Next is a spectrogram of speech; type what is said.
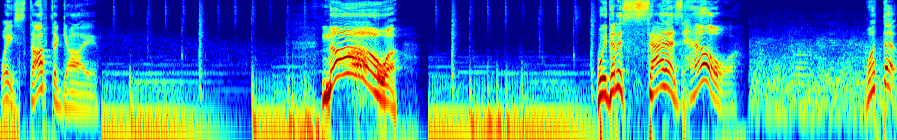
Wait, stop the guy. No! Wait, that is sad as hell. What the?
